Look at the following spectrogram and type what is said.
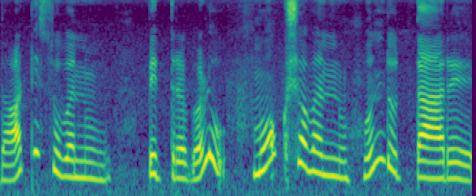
ದಾಟಿಸುವನು. ಪಿತೃಗಳು ಮೋಕ್ಷವನ್ನು ಹೊಂದುತ್ತಾರೆ.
